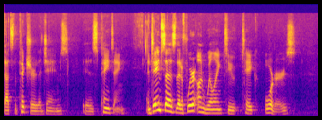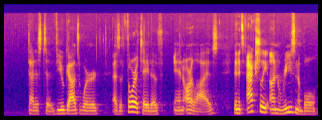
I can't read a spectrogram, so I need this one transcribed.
That's the picture that James is painting. And James says that if we're unwilling to take orders, that is to view God's word as authoritative in our lives, then it's actually unreasonable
